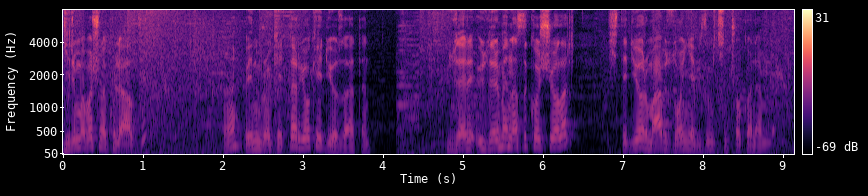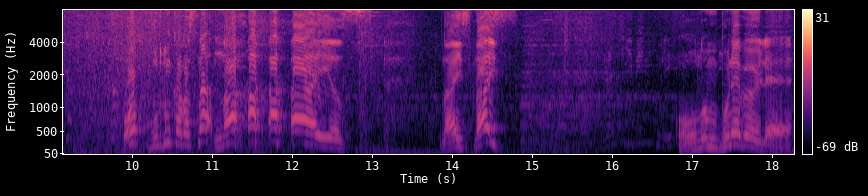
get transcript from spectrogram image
Girin baba şuna kule altı. Ha, benim roketler yok ediyor zaten. Üzeri, üzerime nasıl koşuyorlar? İşte diyorum abi Zonya bizim için çok önemli. Hop vurdum kafasına. Nice. Nice nice. Oğlum bu ne böyle?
